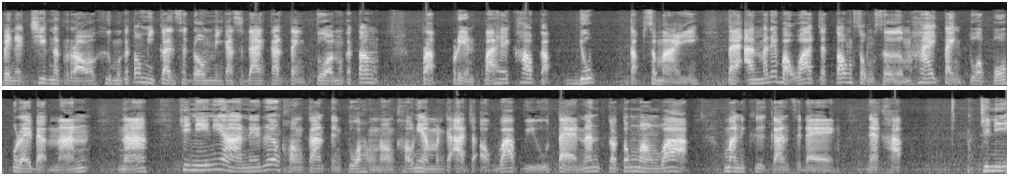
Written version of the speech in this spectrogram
เป็นอาชีพนักร้องก็คือมันก็ต้องมีการแสดงมีการแสดงการแต่งตัว มันก็ต้องปรับเปลี่ยนไปให้เข้ากับยุค กับสมัย แต่อันไม่ได้บอกว่าจะต้องส่งเสริมให้แต่งตัวโป๊เปลือยแบบนั้นนะ ทีนี้เนี่ยในเรื่องของการแต่งตัวของน้องเขาเนี่ยมันก็อาจจะออกว่าบวิว แต่นั่นเราต้องมองว่ามันคือการแสดงนะครับทีนี้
